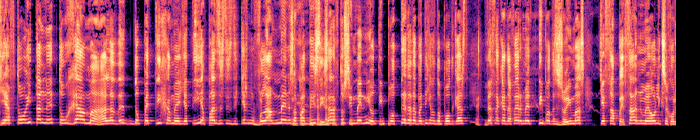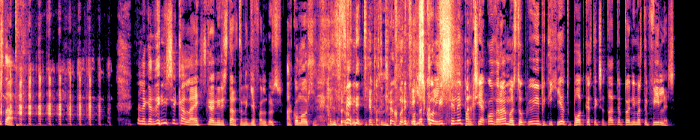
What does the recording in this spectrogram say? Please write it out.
Και αυτό ήταν το γάμα, αλλά δεν το πετύχαμε γιατί απάντησες στις δικές μου βλαμμένες απαντήσεις. Άρα αυτό σημαίνει ότι ποτέ δεν θα πετύχει αυτό το podcast, δεν θα καταφέρουμε τίποτα στη ζωή μας και θα πεθάνουμε όλοι ξεχωριστά. Αλλά και δεν είσαι καλά. Έχεις κάνει restart τον εγκέφαλό σου. Ακόμα όχι. Φαίνεται. την προηγούμενη φορά. Έχεις κολλήσει σε ένα υπαρξιακό δράμα στο οποίο η επιτυχία του podcast εξαρτάται από το αν είμαστε φίλες.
